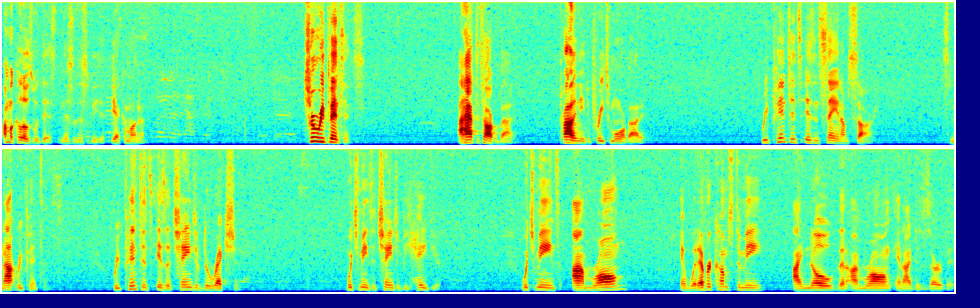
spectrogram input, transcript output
I'm going to close with this, and this, is this will be it. Yeah, come on up. True repentance. I have to talk about it. Probably need to preach more about it. Repentance isn't saying I'm sorry. It's not repentance. Repentance is a change of direction, which means a change of behavior, which means I'm wrong, and whatever comes to me, I know that I'm wrong and I deserve it.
